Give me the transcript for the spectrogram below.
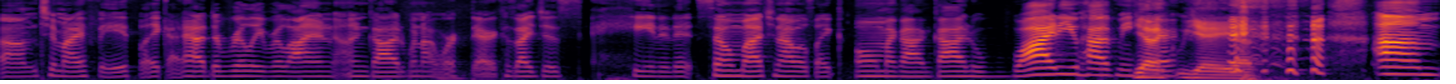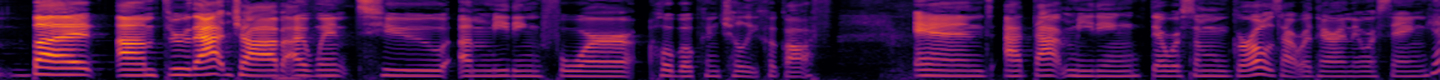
um, to my faith like i had to really rely on, on god when i worked there because i just hated it so much and i was like oh my god god why do you have me yeah, here like, yeah, yeah, yeah. um, but um, through that job i went to a meeting for hoboken chili cook-off and at that meeting there were some girls that were there and they were saying yeah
